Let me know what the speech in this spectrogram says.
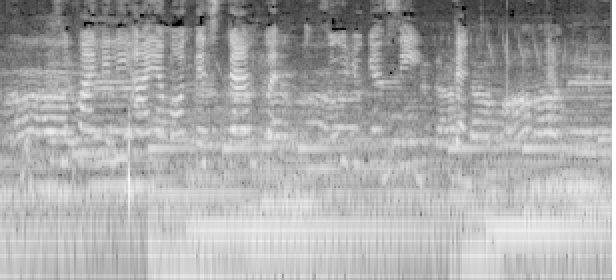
So finally I am on this temple. So you can see that temple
